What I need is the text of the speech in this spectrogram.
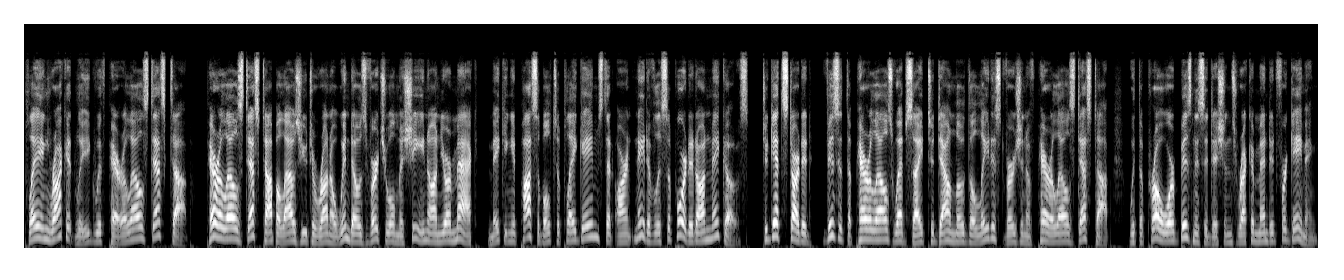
Playing Rocket League with Parallels Desktop. Parallels Desktop allows you to run a Windows virtual machine on your Mac, making it possible to play games that aren't natively supported on macOS. To get started, visit the Parallels website to download the latest version of Parallels Desktop with the Pro or Business editions recommended for gaming.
